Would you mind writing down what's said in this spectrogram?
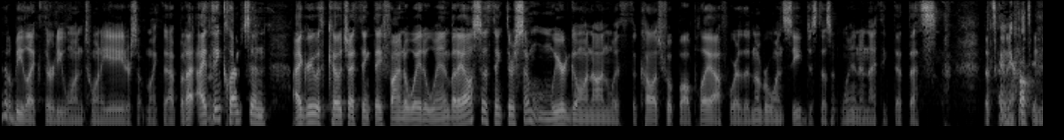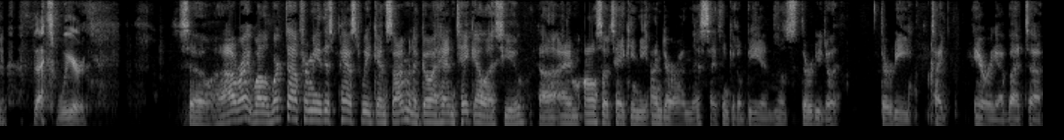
It'll be like 31-28 or something like that. But I, I think Clemson. I agree with Coach. I think they find a way to win. But I also think there's something weird going on with the college football playoff where the number one seed just doesn't win, and I think that that's that's going to continue. That's weird. So, uh, all right. Well, it worked out for me this past weekend, so I'm going to go ahead and take LSU. Uh, I'm also taking the under on this. I think it'll be in those 30 to 30 type area, but uh,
